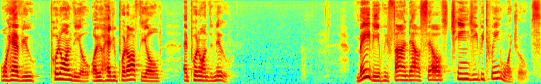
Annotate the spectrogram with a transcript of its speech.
Or have you put on the old, or have you put off the old and put on the new? Maybe we find ourselves changing between wardrobes.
